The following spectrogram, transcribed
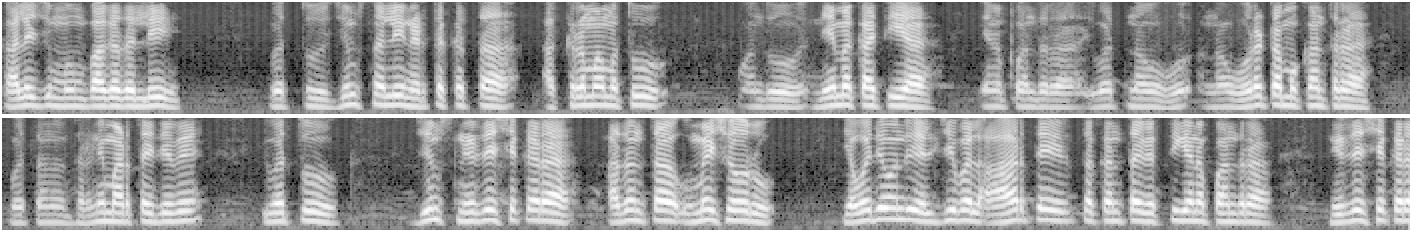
ಕಾಲೇಜು ಮುಂಭಾಗದಲ್ಲಿ ಇವತ್ತು ಜಿಮ್ಸ್ನಲ್ಲಿ ನಡ್ತಕ್ಕಂಥ ಅಕ್ರಮ ಮತ್ತು ಒಂದು ನೇಮಕಾತಿಯ ಏನಪ್ಪ ಅಂದ್ರೆ ಇವತ್ತು ನಾವು ನಾವು ಹೋರಾಟ ಮುಖಾಂತರ ಇವತ್ತು ನಾವು ಧರಣಿ ಮಾಡ್ತಾ ಇದ್ದೇವೆ. ಇವತ್ತು ಜಿಮ್ಸ್ ನಿರ್ದೇಶಕರ ಆದಂಥ ಉಮೇಶ್ ಅವರು ಯಾವುದೇ ಒಂದು ಎಲಿಜಿಬಲ್ ಅರ್ಹತೆ ಇರ್ತಕ್ಕಂಥ ವ್ಯಕ್ತಿಗೇನಪ್ಪ ಅಂದ್ರೆ ನಿರ್ದೇಶಕರ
